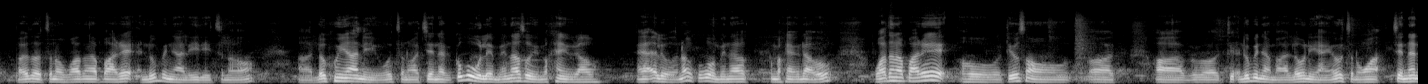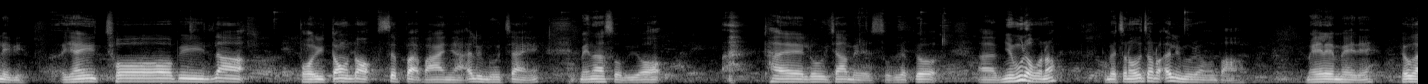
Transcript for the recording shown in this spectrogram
။ဘာလို့လဲဆိုတော့ကျွန်တော်ဝါသနာပါတဲ့အမှုပညာလေးတွေကျွန်တော်အာလောက်ခွင့်ရနေကိုကျွန်တော်ကျင်းနေပြီကိုကိုကိုလည်းမင်းသားဆိုရင်မခံယူတော့ဘူး။အဲအဲ့လိုနော်ကိုကိုမင်းသားမခံယူတော့ဘူး။ဝါသနာပါတဲ့ဟိုတရုပ်ဆောင်အာအာဒီအမှုပညာမှာလုံးနေရရင်ကိုကျွန်တော်ကကျင်းနေနေပြီ။အရင်ချောပြီးလှ body တောင်းတော့စစ်ပတ်ပါညာအဲ့လိုမျိုးကြရင်မင်းသားဆိုပြီးတော့ ထိုင်လို့ရမယ်ဆိုပြီးတော့ပြောအာမြင်မှုတော့ဗောနော်ဒါပေမဲ့ကျွန်တော်တို့ကျွန်တော်အဲ့လိုမျိုးတော့မပါဘူးမဲလဲမဲတယ်ယောဂ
